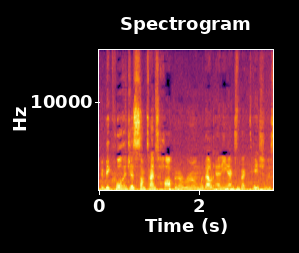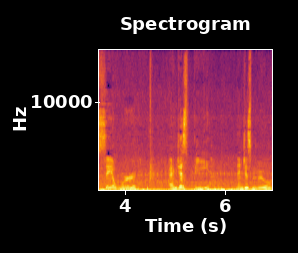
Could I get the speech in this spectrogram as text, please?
It'd be cool to just sometimes hop in a room without any expectation to say a word and just be and just move.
